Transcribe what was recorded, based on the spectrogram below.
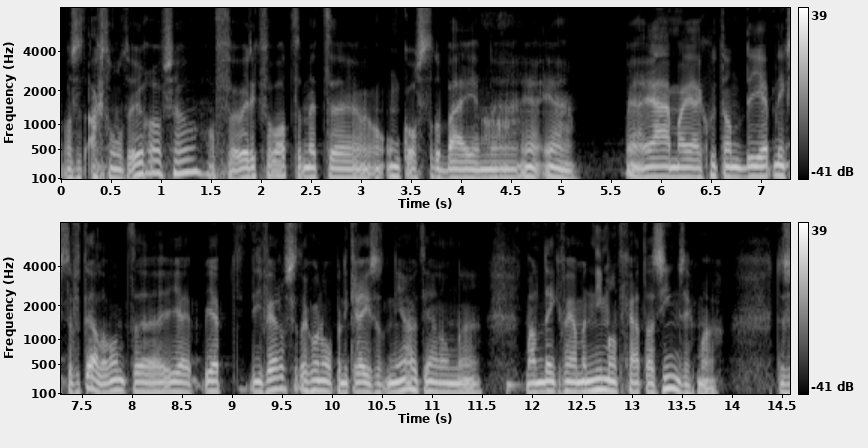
was het 800 euro of zo. Of eh, weet ik veel wat, met eh, onkosten erbij. En, eh, ja, ja. Ja, ja, maar ja, goed, dan, je hebt niks te vertellen. Want je, hebt, je hebt, die verf zit er gewoon op en die kregen ze er niet uit. Ja, dan, maar dan denk je van, ja, maar niemand gaat dat zien, zeg maar. Dus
